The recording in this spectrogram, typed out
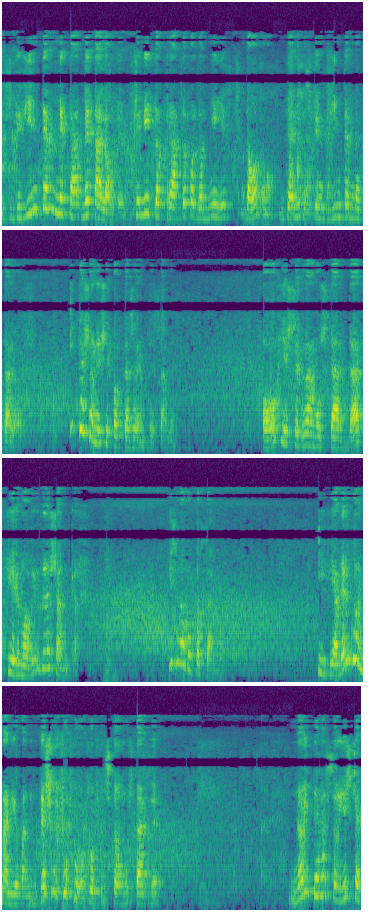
z gwintem meta, metalowym, czyli to prawdopodobnie jest to, ten z tym gwintem metalowym. I też one się powtarzają te same. Och, jeszcze była musztarda w firmowych bleczankach. I znowu to samo. I w wiaderku emaliowanym też można było kupić tą musztardę. No i teraz są jeszcze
